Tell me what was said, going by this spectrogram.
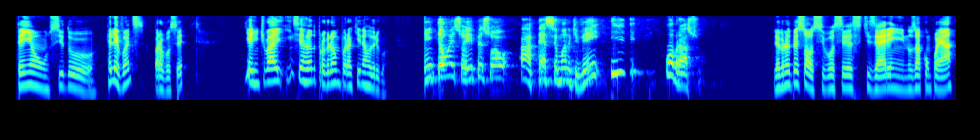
tenham sido relevantes para você. E a gente vai encerrando o programa por aqui, né, Rodrigo? Então é isso aí, pessoal. Até semana que vem e um abraço. Lembrando, pessoal, se vocês quiserem nos acompanhar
